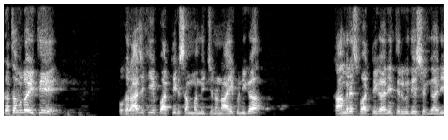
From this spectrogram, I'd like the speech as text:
గతంలో అయితే ఒక రాజకీయ పార్టీకి సంబంధించిన నాయకునిగా కాంగ్రెస్ పార్టీ కానీ తెలుగుదేశం కానీ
